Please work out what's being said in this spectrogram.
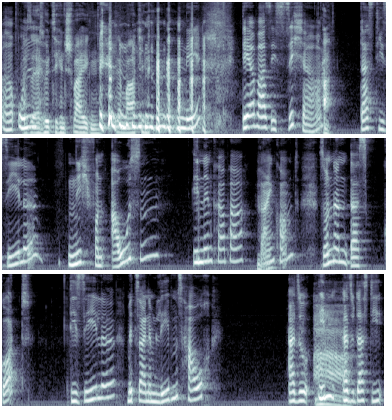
äh, Also er hüllt sich in Schweigen, der Martin. nee, der war sich sicher, Ah. dass die Seele nicht von außen in den Körper Mhm. reinkommt, sondern dass Gott die Seele mit seinem Lebenshauch, also, in, Ah. also dass die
